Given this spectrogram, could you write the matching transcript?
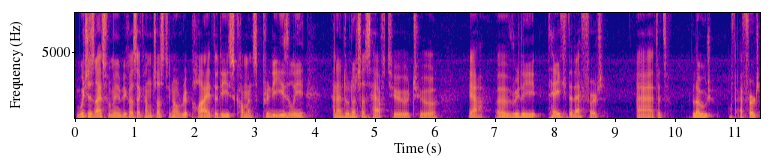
which is nice for me because I can just you know reply to these comments pretty easily, and I do not just have to to yeah uh, really take that effort, uh, that load of effort,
